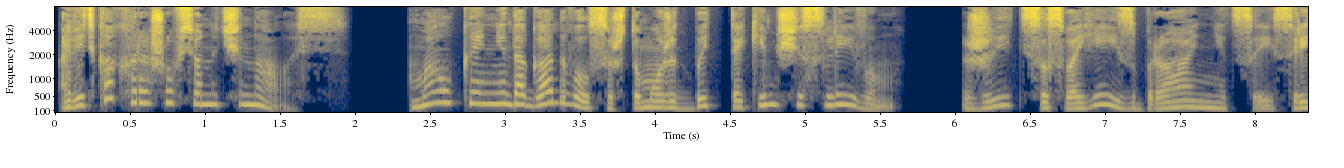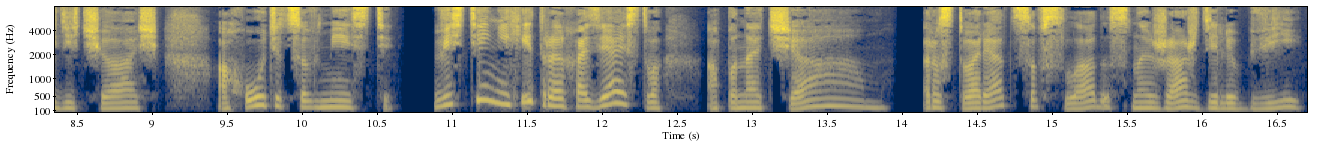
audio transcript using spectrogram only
А ведь как хорошо все начиналось. Малкой не догадывался, что может быть таким счастливым. Жить со своей избранницей среди чащ, охотиться вместе, вести нехитрое хозяйство, а по ночам растворяться в сладостной жажде любви,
